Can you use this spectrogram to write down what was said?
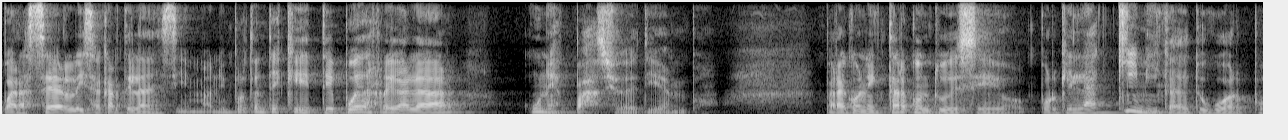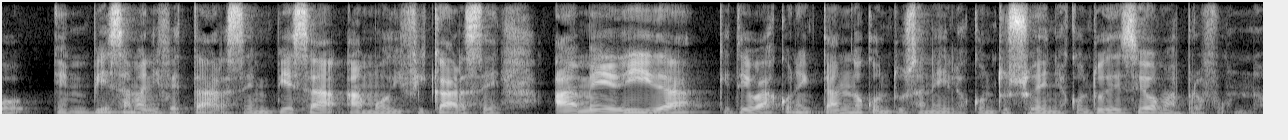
para hacerla y sacártela de encima. Lo importante es que te puedas regalar un espacio de tiempo para conectar con tu deseo, porque la química de tu cuerpo empieza a manifestarse, empieza a modificarse a medida que te vas conectando con tus anhelos, con tus sueños, con tus deseos más profundos.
